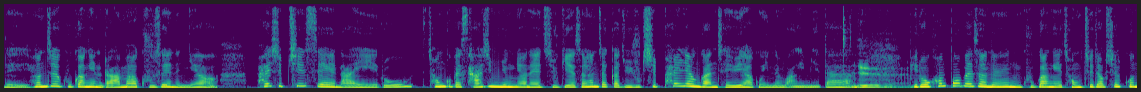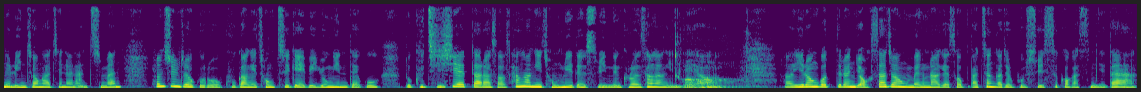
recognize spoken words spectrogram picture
네, 현재 국왕인 라마 9세는요, 87세의 나이로 1946년에 즉위해서 현재까지 68년간 재위하고 있는 왕입니다. 예. 비록 헌법에서는 국왕의 정치적 실권을 인정하지는 않지만 현실적으로 국왕의 정치 개입이 용인되고 또 그 지시에 따라서 상황이 정리될 수 있는 그런 상황인데요. 아하. 어, 이런 것들은 역사적 맥락에서 마찬가지로 볼 수 있을 것 같습니다.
